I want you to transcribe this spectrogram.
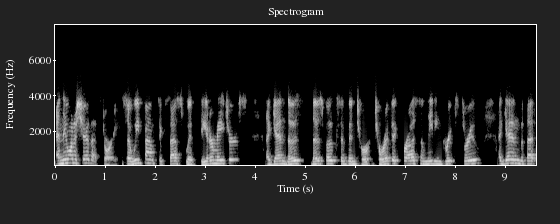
and they want to share that story. So we found success with theater majors. Again, those those folks have been ter- terrific for us in leading groups through. Again, with that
